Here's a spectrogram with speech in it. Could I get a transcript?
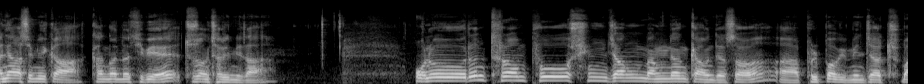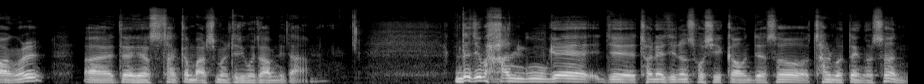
안녕하십니까. 강건도 TV의 주성철입니다. 오늘은 트럼프 행정명령 가운데서 아, 불법 이민자 추방을 아, 대해서 잠깐 말씀을 드리고자 합니다. 근데 지금 한국에 이제 전해지는 소식 가운데서 잘못된 것은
